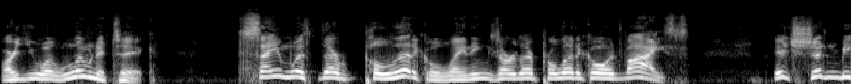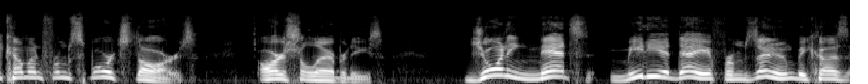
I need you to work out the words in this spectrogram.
Are you a lunatic? Same with their political leanings or their political advice. It shouldn't be coming from sports stars or celebrities. Joining Nets Media Day from Zoom because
